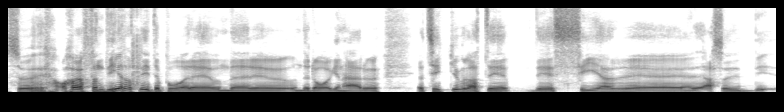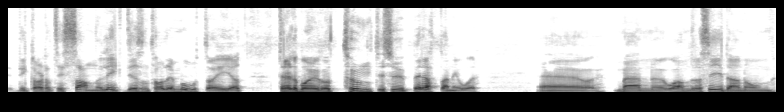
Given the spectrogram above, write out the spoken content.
så har jag funderat lite på det under, eh, under dagen här och jag tycker väl att det, det ser, eh, alltså det, det, är klart att det är sannolikt. Det som talar emot då är ju att Trelleborg har gått tungt i superettan i år. Eh, men å andra sidan om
